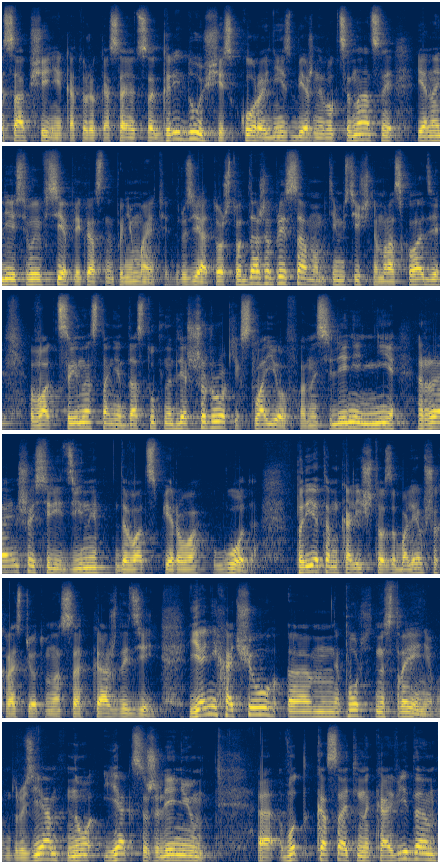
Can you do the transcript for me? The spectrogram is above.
сообщения, которые касаются грядущей, скорой, неизбежной вакцинации. Я надеюсь, вы все прекрасно понимаете, друзья, то, что даже при самом оптимистичном раскладе вакцина станет доступна для широких слоев населения не раньше середины 2021 года. При этом количество заболевших растет у нас каждый день. Я не хочу эм, портить настроение вам, друзья, но я, к сожалению, э, вот касательно ковида,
